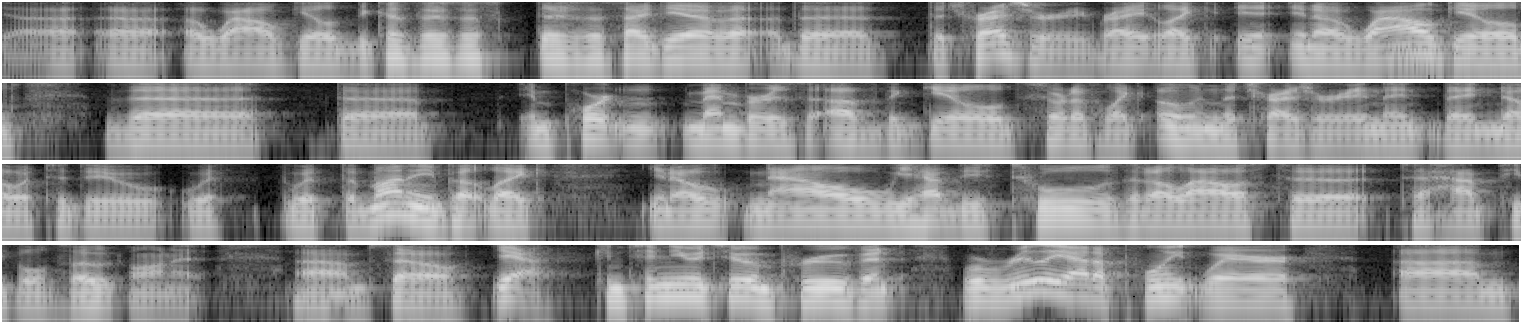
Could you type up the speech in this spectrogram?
a, a WoW guild because there's this there's this idea of a, the the treasury, right? Like in, in a WoW mm. guild, the the important members of the guild sort of like own the treasury and they, they know what to do with with the money but like you know now we have these tools that allow us to to have people vote on it. Um, so yeah continue to improve. And we're really at a point where um,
